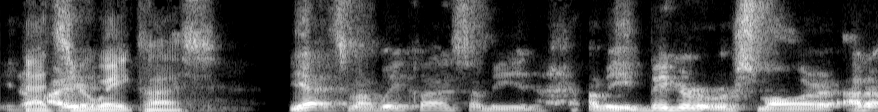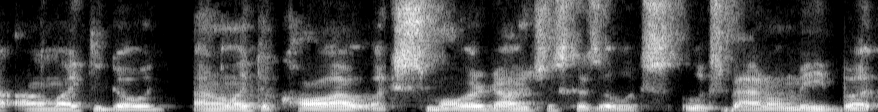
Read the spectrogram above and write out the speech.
you know, that's I, your weight class. Yeah, it's my weight class. I mean, I mean, bigger or smaller. I don't. I don't like to go. I don't like to call out like smaller guys just because it looks looks bad on me. But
